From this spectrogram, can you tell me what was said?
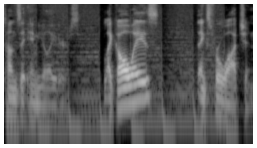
tons of emulators. Like always, thanks for watching.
